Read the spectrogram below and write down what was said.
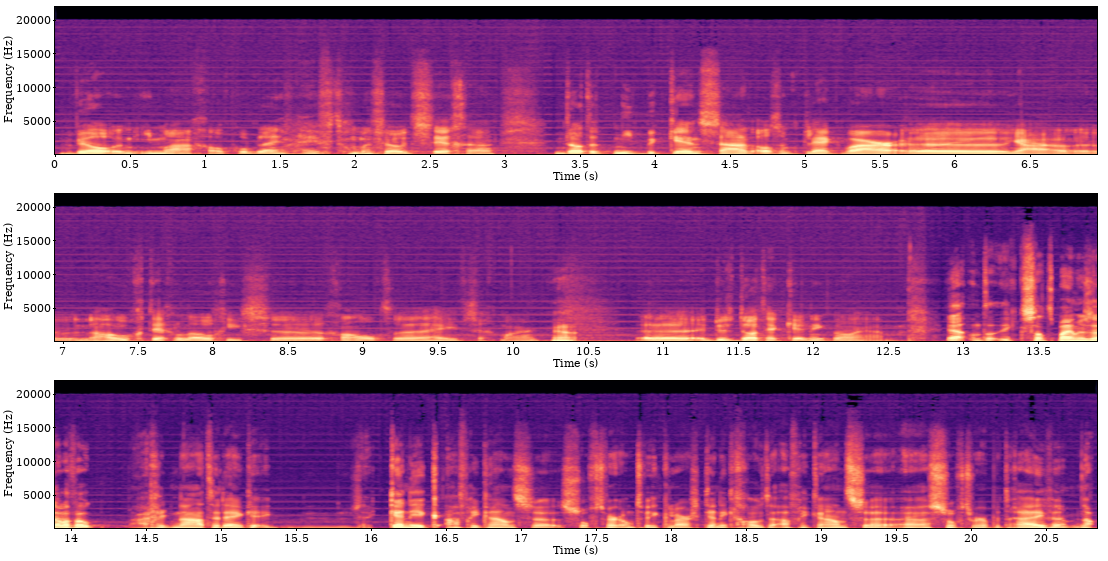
wel een imagoprobleem heeft, om het zo te zeggen. Dat het niet bekend staat als een plek waar uh, ja, een hoog technologisch gehalte heeft, zeg maar. Ja. Uh, dus dat herken ik wel, ja. Ja, want ik zat bij mezelf ook eigenlijk na te denken. Ik, ken ik Afrikaanse softwareontwikkelaars? Ken ik grote Afrikaanse softwarebedrijven? Nou,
